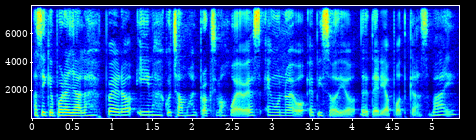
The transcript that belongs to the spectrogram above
Así que por allá las espero y nos escuchamos el próximo jueves en un nuevo episodio de Teria Podcast. Bye.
